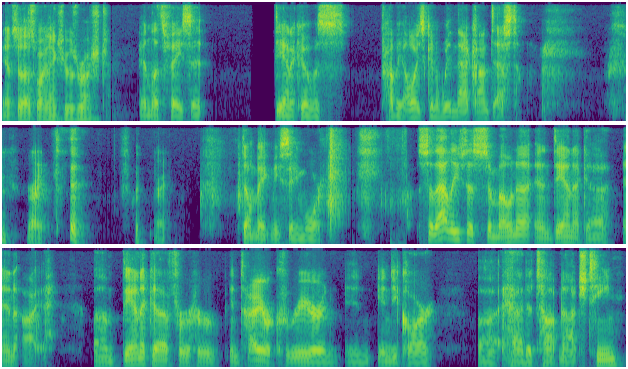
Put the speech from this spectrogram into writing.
And so that's why I think she was rushed. And let's face it, Danica was probably always going to win that contest. right. right. Don't make me say more. So that leaves us Simona and Danica, and I, um, Danica for her entire career in, in IndyCar uh, had a top-notch team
